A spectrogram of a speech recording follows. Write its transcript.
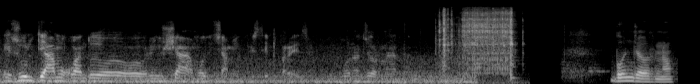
esultiamo quando riusciamo diciamo, in questa impresa. Buona giornata. Buongiorno,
